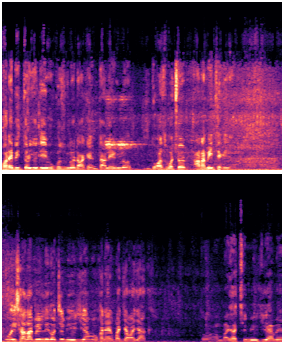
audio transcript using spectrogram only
ঘরের ভিতরে যদি এই মুখোশগুলো রাখেন, তাহলে এগুলো দশ বছর আরামেই থেকে যাবে। ওই সাদা বিল্ডিং হচ্ছে মিউজিয়াম ওখানে একবার যাওয়া যাক। তো আমরা যাচ্ছি মিউজিয়ামে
